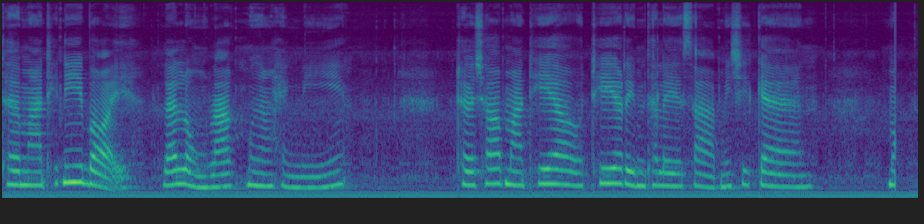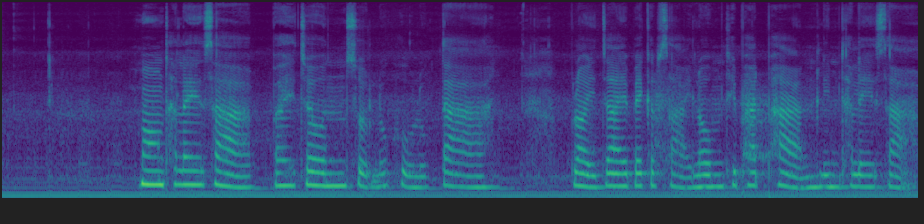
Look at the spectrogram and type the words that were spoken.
เธอมาที่นี่บ่อยและหลงรักเมืองแห่งนี้ เธอชอบมาเที่ยวที่ริมทะเลสาบมิชิแกน มองทะเลสาบไปจนสุดลูกหูลูกตา ปล่อยใจไปกับสายลมที่พัดผ่านริมทะเลสาบ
